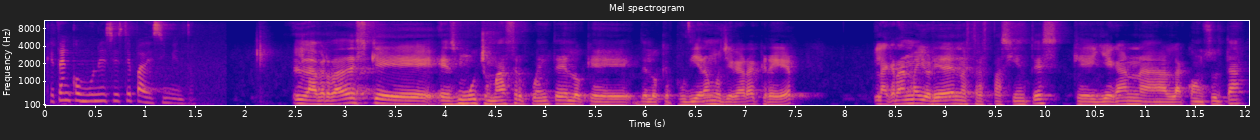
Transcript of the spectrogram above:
¿Qué tan común es este padecimiento? La verdad es que es mucho más frecuente de lo que, de lo que pudiéramos llegar a creer. La gran mayoría de nuestras pacientes que llegan a la consulta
